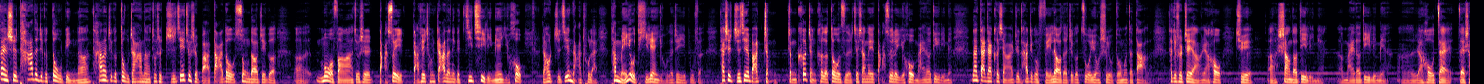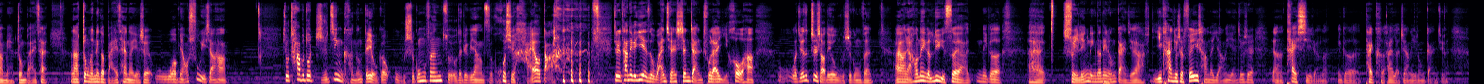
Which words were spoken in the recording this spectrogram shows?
但是它的这个豆饼呢，它的这个豆渣呢，就是直接就是把大豆送到这个呃磨坊啊，就是打碎打碎成渣的那个机器里面以后，然后直接拿出来，它没有提炼油的这一部分，它是直接把整整颗整颗的豆子就相当于打碎了以后埋到地里面，那大家可想而知，它这个肥料的这个作用是有多么的大了，它就是这样，然后去啊上到地里面。呃，埋到地里面，呃，然后再在上面种白菜。那种的那个白菜呢，也是我描述一下哈，就差不多直径可能得有个五十公分左右的这个样子，或许还要大。就是它那个叶子完全伸展出来以后哈，我觉得至少得有五十公分。哎呀，然后那个绿色呀，那个，哎。水灵灵的那种感觉啊，一看就是非常的养眼，就是，呃，太喜人了，那个太可爱了，这样的一种感觉，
